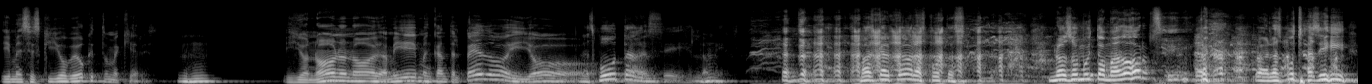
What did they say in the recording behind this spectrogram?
Y me decía, es que yo veo que tú me quieres. Ujú. Y yo, no, no, no, a mí me encanta el pedo y yo... Las putas. Ah, sí, lo mío. Más que el pedo las putas. No soy muy tomador, pero las putas sí.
